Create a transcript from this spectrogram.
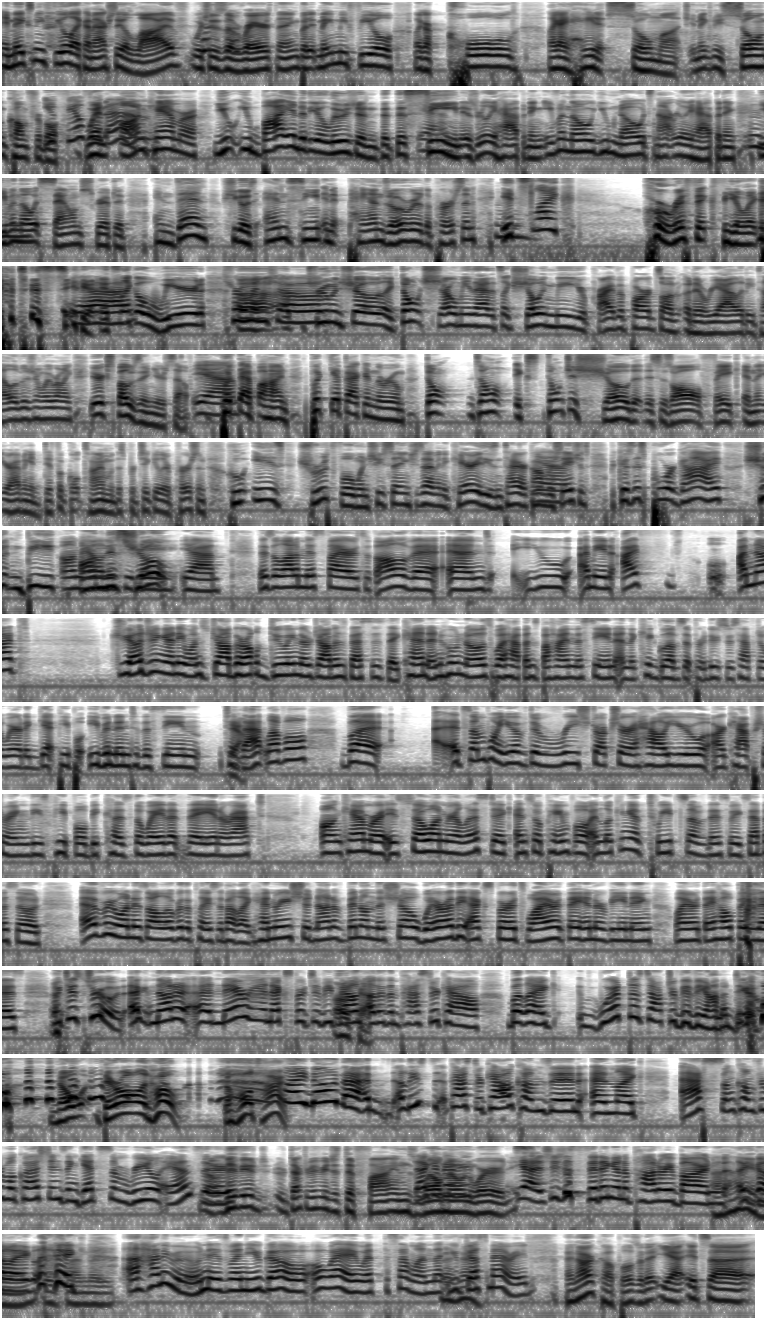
it makes me feel like I'm actually alive, which is a rare thing. But it made me feel like a cold. Like I hate it so much. It makes me so uncomfortable. You feel for when on camera, you you buy into the illusion that this Yeah. scene is really happening, even though you know it's not really happening, Mm-hmm. even though it sounds scripted. And then she goes end scene, and it pans over to the person. Mm-hmm. It's like horrific feeling to see it. It's like a weird Truman uh, Show. A Truman Show. Like, don't show me that. It's like showing me your private parts on in a reality television way. Where I'm like, you're exposing yourself. Yeah. Put that behind. Put get back in the room. Don't don't ex- don't just show that this is all fake and that you're having a difficult time with this particular person who is truthful when she's saying she's having to carry these entire conversations because this poor guy shouldn't be on, on, this TV. show. Yeah, there's a lot of misfires with all of it, and you. I mean, I, I'm not judging anyone's job. They're all doing their job as best as they can, and who knows what happens behind the scene and the kid gloves that producers have to wear to get people even into the scene to Yeah. that level. But at some point you have to restructure how you are capturing these people because the way that they interact on camera is so unrealistic and so painful and looking at tweets of this week's episode everyone is all over the place about like henry should not have been on this show. Where are the experts? Why aren't they intervening? Why aren't they helping this? Which is true. Not a, a nary an expert to be found Okay. other than pastor cal. But like what does dr viviana do? No, they're all at home the whole time. I know that. At least Pastor Cal comes in and like asks uncomfortable questions and gets some real No, answers. Vivian, Dr. Vivian just defines Dr. well-known Vivian's- words. Yeah, she's just sitting in a pottery barn A uh, going like a honeymoon is when you go away with someone that you've Uh-huh. just married. and our couples are yeah it's uh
